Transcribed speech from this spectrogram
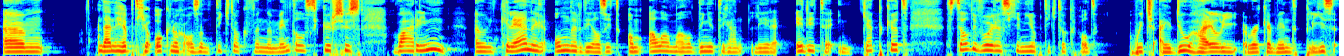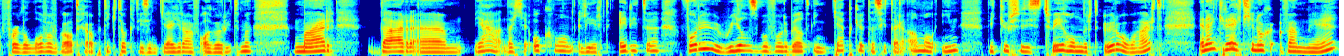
Um, dan heb je ook nog onze TikTok Fundamentals cursus, waarin een kleiner onderdeel zit om allemaal dingen te gaan leren editen in CapCut. Stel je voor als je niet op TikTok wilt which I do highly recommend, please, for the love of God, ga op TikTok, het is een keigraaf algoritme, maar daar, um, ja, dat je ook gewoon leert editen, voor je reels bijvoorbeeld in CapCut, dat zit daar allemaal in, die cursus is 200 euro waard, en dan krijg je nog van mij,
